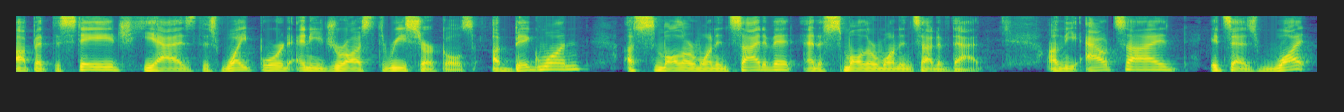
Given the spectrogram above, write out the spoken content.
up at the stage. He has this whiteboard and he draws three circles a big one, a smaller one inside of it, and a smaller one inside of that. On the outside, it says what.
